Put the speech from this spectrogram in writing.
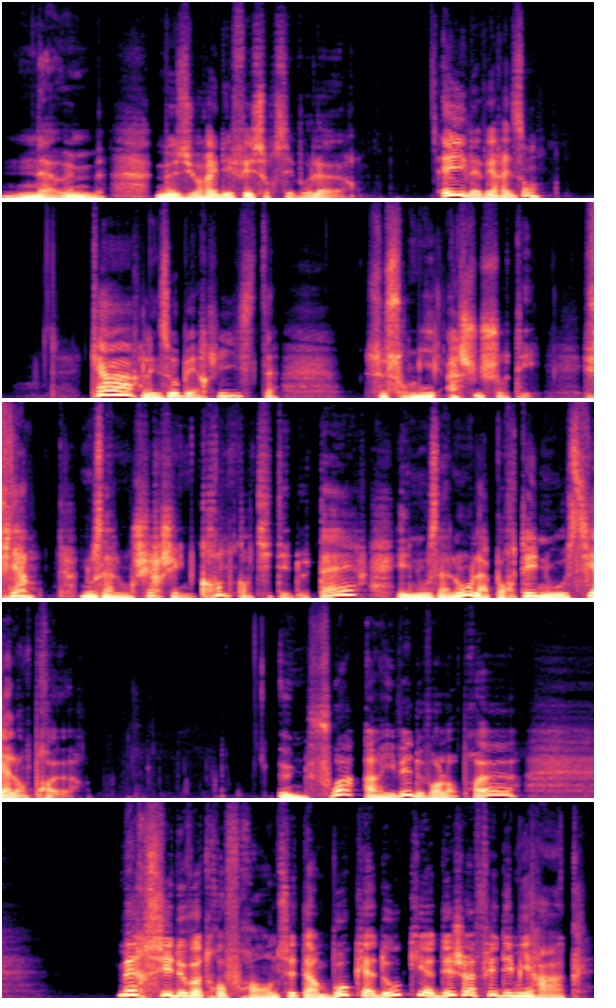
Nahum mesurait l'effet sur ses voleurs. Et il avait raison. Car les aubergistes se sont mis à chuchoter. Viens, nous allons chercher une grande quantité de terre et nous allons la porter nous aussi à l'empereur. Une fois arrivés devant l'empereur, Merci de votre offrande, c'est un beau cadeau qui a déjà fait des miracles.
